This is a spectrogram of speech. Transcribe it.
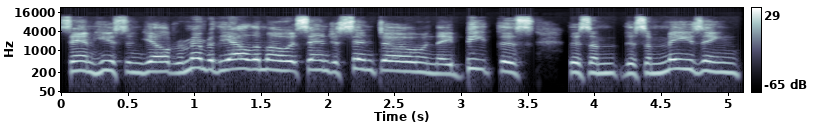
Sam Houston yelled, "Remember the Alamo at San Jacinto!" And they beat this this um, this amazing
